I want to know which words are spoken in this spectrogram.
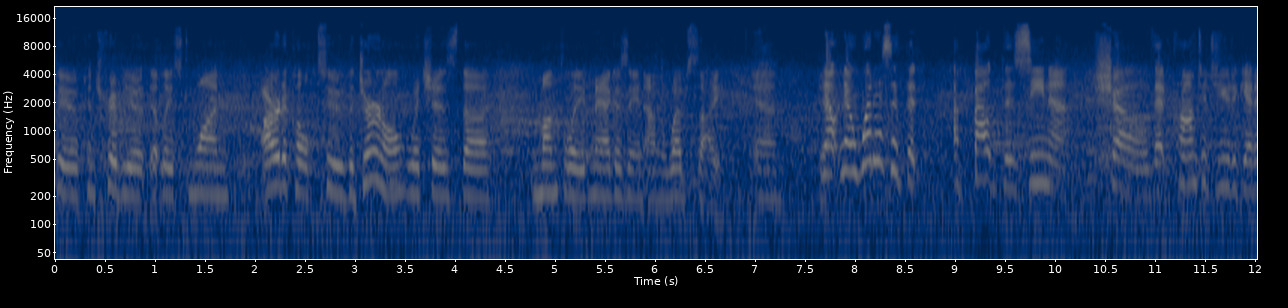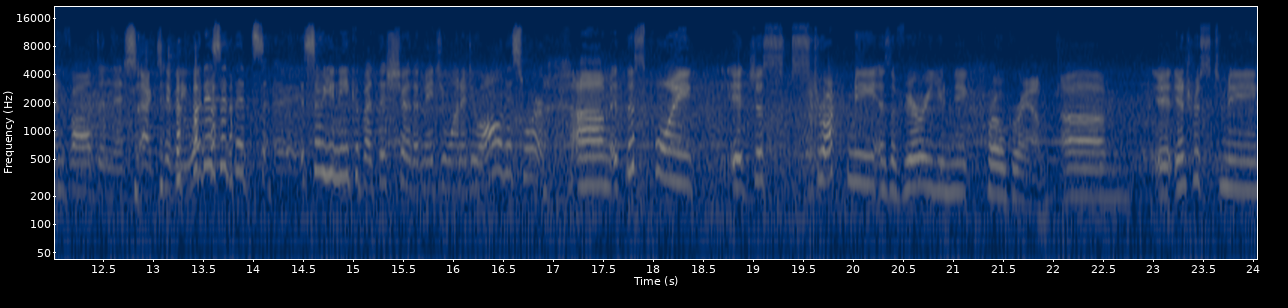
to contribute at least one article to the journal, which is the monthly magazine on the website. And Now, now, what is it that about the Xena show that prompted you to get involved in this activity? what is it that's uh, so unique about this show that made you want to do all this work? Um, at this point, it just struck me as a very unique program. Um, it interests me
